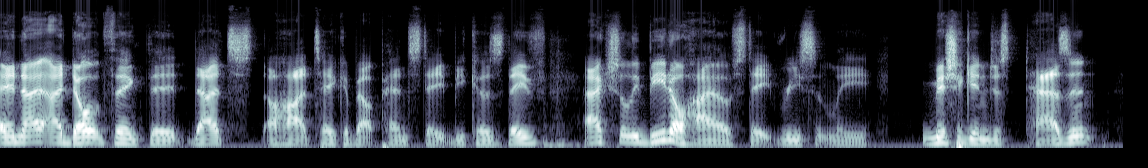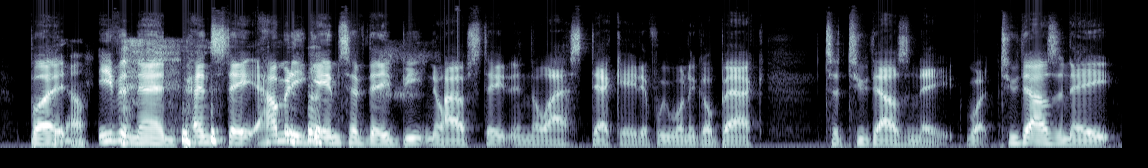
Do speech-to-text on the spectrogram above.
And I, I don't think that that's a hot take about Penn State because they've actually beat Ohio State recently. Michigan just hasn't. But Yeah. even then, Penn State, how many games have they beaten Ohio State in the last decade if we want to go back to 2008? What, 2008,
